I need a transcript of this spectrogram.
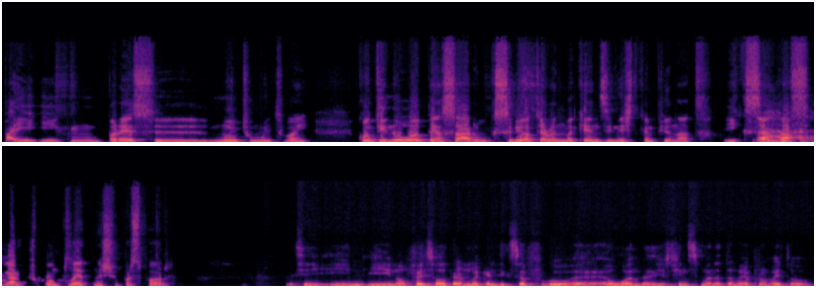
pá, e, e que me parece muito, muito bem continuo a pensar o que seria o Terran McKenzie neste campeonato e que se anda a afogar por completo na Super Sport. Sim, e, e não foi só o Terran McKenzie que se afogou, a Honda este fim de semana também aproveitou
